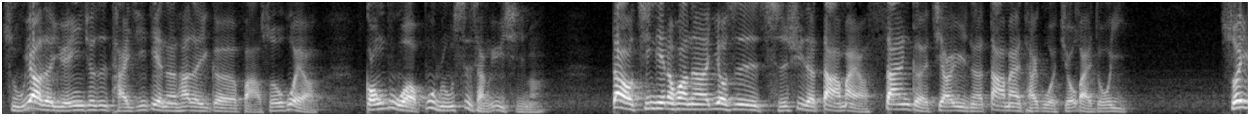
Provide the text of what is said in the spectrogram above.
主要的原因就是台积电呢它的一个法说会啊公布啊不如市场预期嘛。到今天的话呢，又是持续的大卖啊，三个交易日呢大卖台股九百多亿。所以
